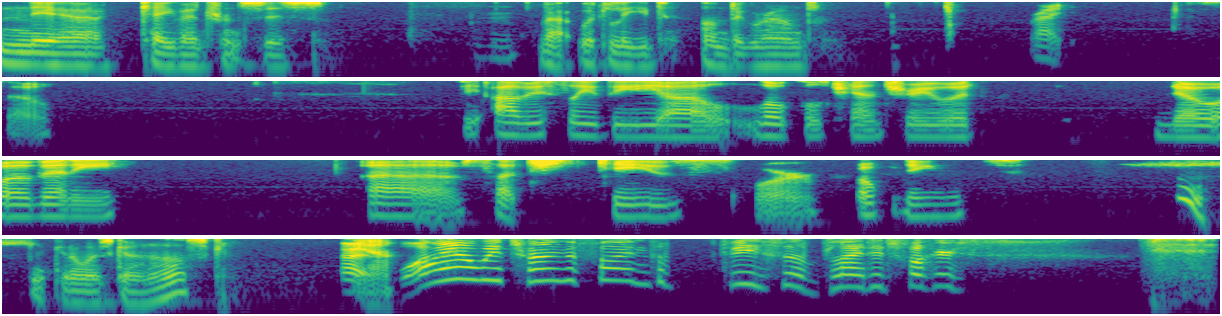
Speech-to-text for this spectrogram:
near cave entrances Mhm. that would lead underground. Right. So, the obviously the uh, local chantry would know of any uh, such caves or openings. You can always go and ask. Alright, Yeah. why are we trying to find the, these uh, blighted fuckers?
